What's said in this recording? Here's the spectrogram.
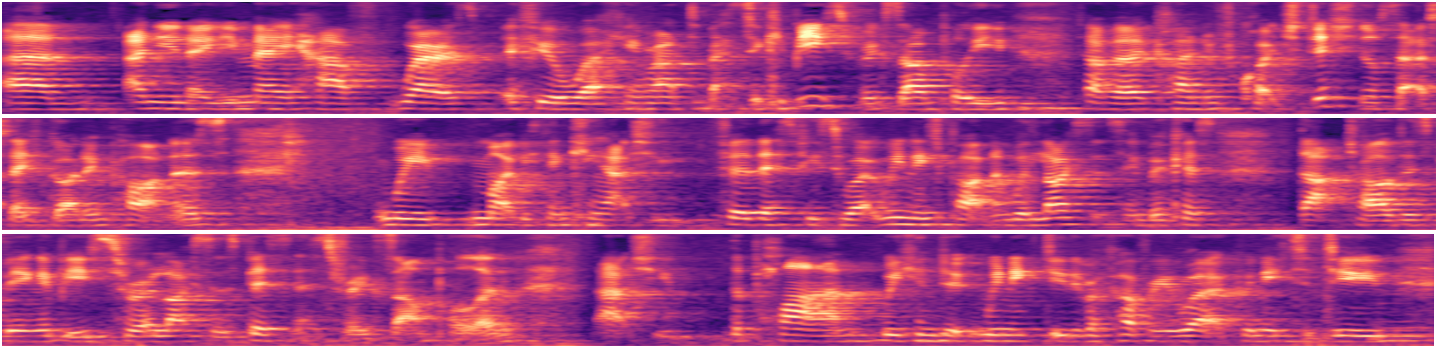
Um, and you know, you may have, whereas if you're working around domestic abuse, for example, you have a kind of quite traditional set of safeguarding partners we might be thinking actually for this piece of work we need to partner with licensing because that child is being abused through a licensed business for example. And actually the plan we can do we need to do the recovery work. We need to do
